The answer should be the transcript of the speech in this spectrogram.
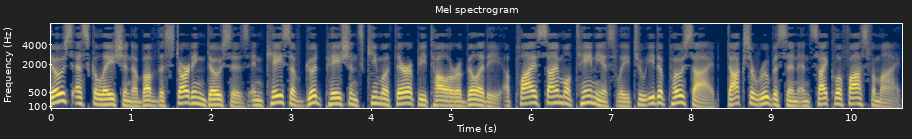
Dose escalation above the starting doses in case of good patient's chemotherapy tolerability applies simultaneously to etoposide, doxorubicin and cyclophosphamide.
